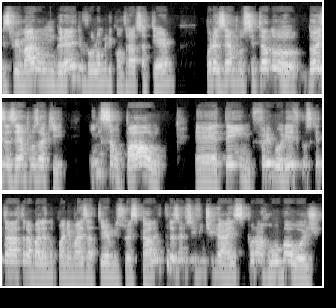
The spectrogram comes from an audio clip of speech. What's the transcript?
Eles firmaram um grande volume de contratos a termo. Por exemplo, citando dois exemplos aqui. Em São Paulo, é, tem frigoríficos que está trabalhando com animais a termo em sua escala de 320 reais por arroba hoje.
